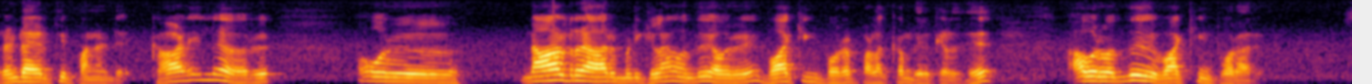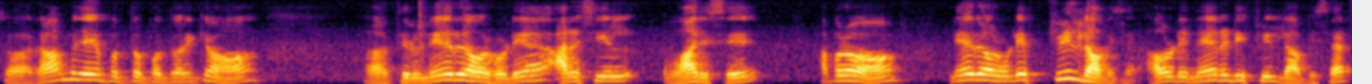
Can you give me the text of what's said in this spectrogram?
ரெண்டாயிரத்தி பன்னெண்டு. காலையில் ஒரு ஒரு நாலரை ஆறு மணிக்கெலாம் வந்து அவர் வாக்கிங் போகிற பழக்கம் இருக்கிறது. அவர் வந்து வாக்கிங் போகிறாரு ஸோ ராமஜெய பொறுத்த பொறுத்த வரைக்கும் திரு நேரு அவர்களுடைய அரசியல் வாரிசு. அப்புறம் நேரு அவர்களுடைய ஃபீல்டு ஆஃபீஸர் அவருடைய நேரடி ஃபீல்டு ஆஃபீஸர்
